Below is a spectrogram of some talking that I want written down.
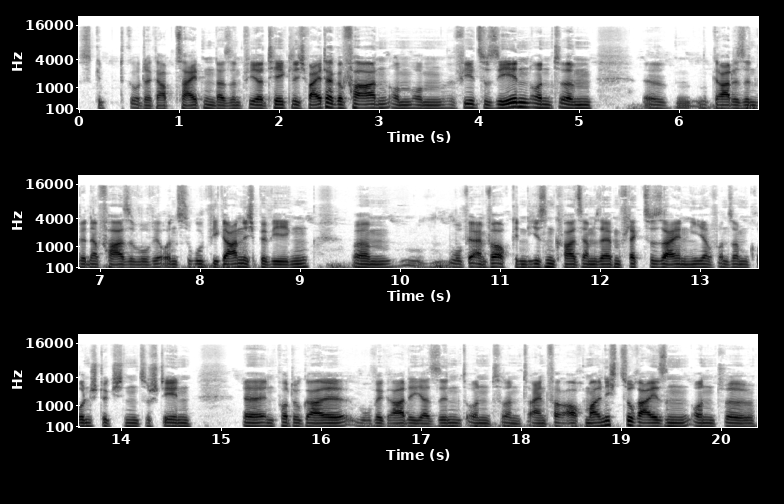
es gibt oder gab Zeiten, da sind wir täglich weitergefahren, um, um viel zu sehen und ähm, äh, gerade sind wir in der Phase, wo wir uns so gut wie gar nicht bewegen, ähm, wo wir einfach auch genießen, quasi am selben Fleck zu sein, hier auf unserem Grundstückchen zu stehen äh, in Portugal, wo wir gerade ja sind und, und einfach auch mal nicht zu reisen und äh,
